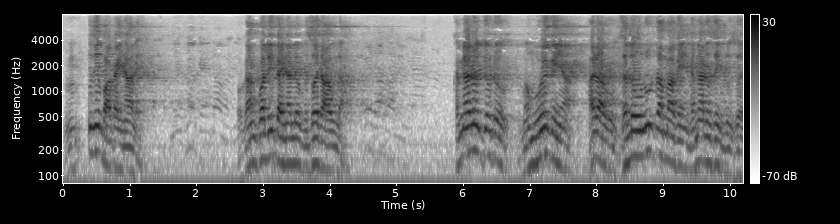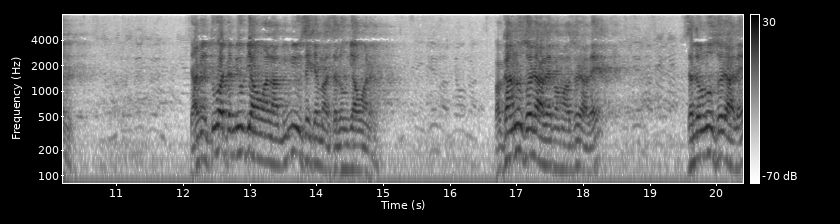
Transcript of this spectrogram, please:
ဟမ်ဥစဉ်ပါကြိုင်နာလဲ ပကံခွက်လေးကြိုင်နာလို့မဆွဲတာဘူးလားခမရတို့ကျုပ်တို့မမွေးခင်ရအဲ့ဒါကိုဇလုံလို့တတ်မှခင်ခမရတို့စိတ်ဘယ်လိုဆွဲမလဲဒါပြန် तू ကတမျိုးပြောင်းသွားလားမိမိတို့စိတ်ထဲမှာဇလုံပြောင်းသွားတယ်ပကံလို့ဆွဲတာလဲဘာမှဆွဲတာလဲဇလုံလို့ဆွဲတာလဲ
